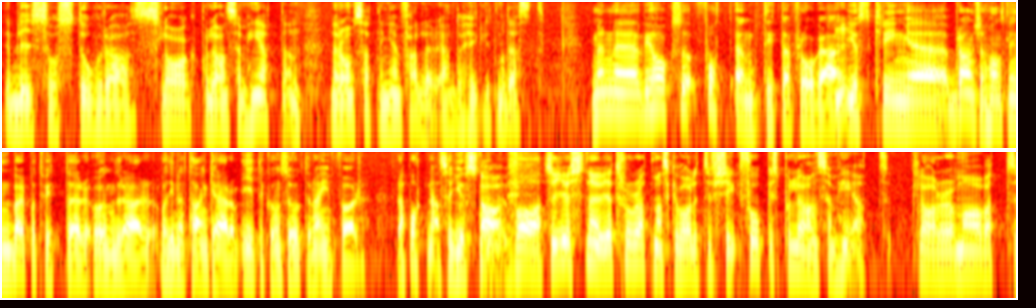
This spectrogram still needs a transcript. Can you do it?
det blir så stora slag på lönsamheten när omsättningen faller ändå hyggligt modest. Men eh, vi har också fått en tittarfråga mm. just kring eh, branschen. Hans Lindberg på Twitter undrar vad dina tankar är om it-konsulterna inför rapporterna. Alltså just nu, ja. vad... så just nu, jag tror att man ska vara lite försiktig. Fokus på lönsamhet. Klarar de av att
